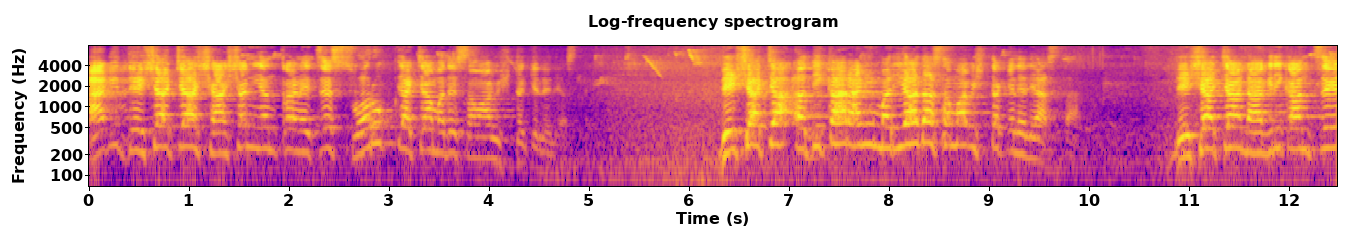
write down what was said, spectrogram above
आणि देशाच्या शासन यंत्रणेचे स्वरूप त्याच्यामध्ये समाविष्ट केलेले असते. देशाच्या अधिकार आणि मर्यादा समाविष्ट केलेल्या असतात. देशाच्या नागरिकांचे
